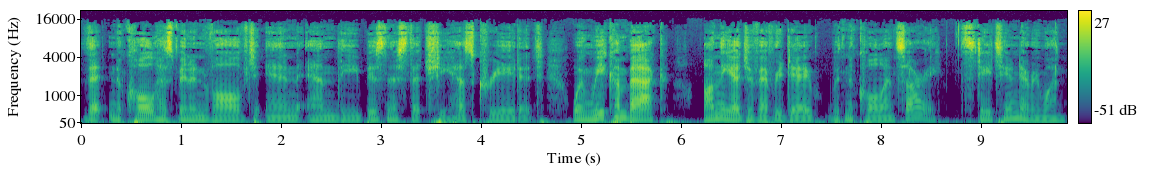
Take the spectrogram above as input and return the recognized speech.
that Nicole has been involved in and the business that she has created. When we come back on the edge of every day with Nicole Ansari. Stay tuned, everyone.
